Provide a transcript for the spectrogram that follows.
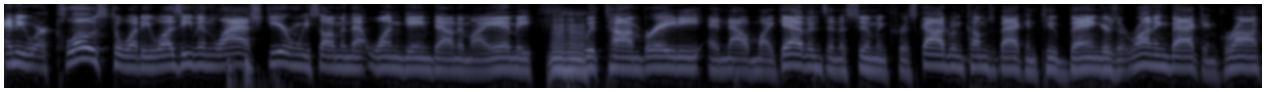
anywhere close to what he was even last year when we saw him in that one game down in Miami Mhm. with Tom Brady and now Mike Evans and assuming Chris Godwin comes back and two bangers at running back and Gronk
